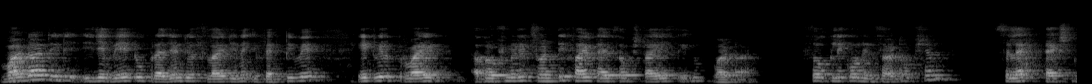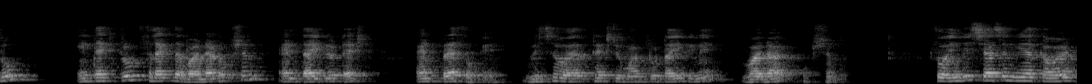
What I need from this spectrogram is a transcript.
Word art is a way to present your slide in an effective way. It will provide approximately 25 types of styles in WordArt. So click on insert option, select text group. In text group, select the WordArt option and type your text and press OK. Whichever text you want to type in a WordArt option. So in this session we have covered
